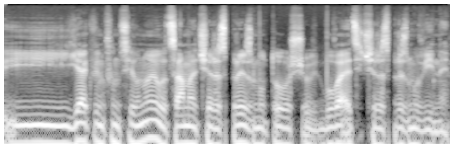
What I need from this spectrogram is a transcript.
і як він функціонує, от саме через призму того, що відбувається через призму війни.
